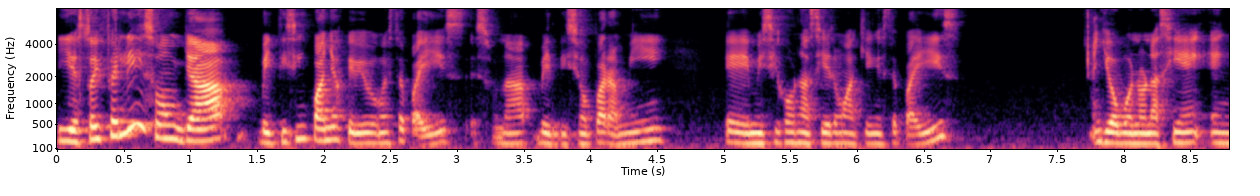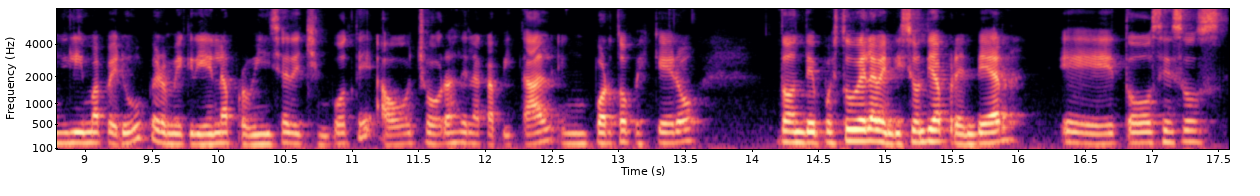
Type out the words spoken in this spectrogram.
Y estoy feliz, son ya 25 años que vivo en este país, es una bendición para mí. Eh, mis hijos nacieron aquí en este país. Yo, bueno, nací en, Lima, Perú, pero me crié en la provincia de Chimbote, a 8 horas de la capital, en un puerto pesquero donde pues tuve la bendición de aprender eh, todos esos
